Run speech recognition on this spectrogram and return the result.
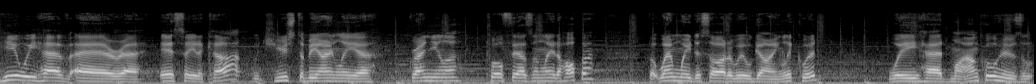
Here we have our uh, air seeder cart, which used to be only a granular 12,000 litre hopper, but when we decided we were going liquid, we had my uncle, who's an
